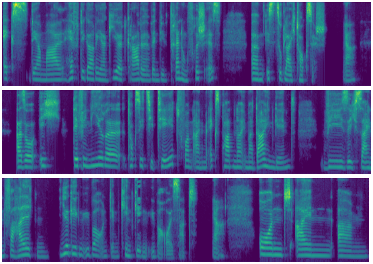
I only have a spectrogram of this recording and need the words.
Ex, der mal heftiger reagiert, gerade wenn die Trennung frisch ist, ähm, ist zugleich toxisch. Ja, also ich definiere Toxizität von einem Ex-Partner immer dahingehend, wie sich sein Verhalten dir gegenüber und dem Kind gegenüber äußert. Ja, und ein ähm,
